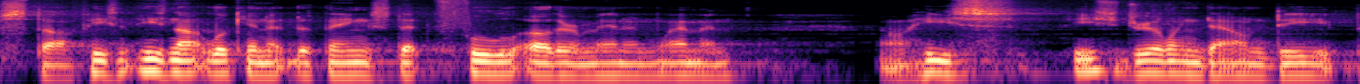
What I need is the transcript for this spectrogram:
stuff. He's, he's not looking at the things that fool other men and women. No, he's, he's drilling down deep.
